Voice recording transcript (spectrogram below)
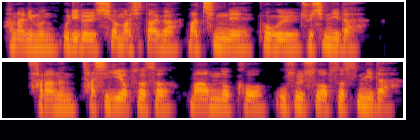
하나님은 우리를 시험하시다가 마침내 복을 주십니다. 사라는 자식이 없어서 마음 놓고 웃을 수 없었습니다.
